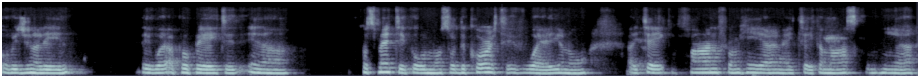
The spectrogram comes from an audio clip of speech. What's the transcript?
originally they were appropriated in a cosmetic almost or decorative way, you know. I take a fan from here and I take a mask from here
